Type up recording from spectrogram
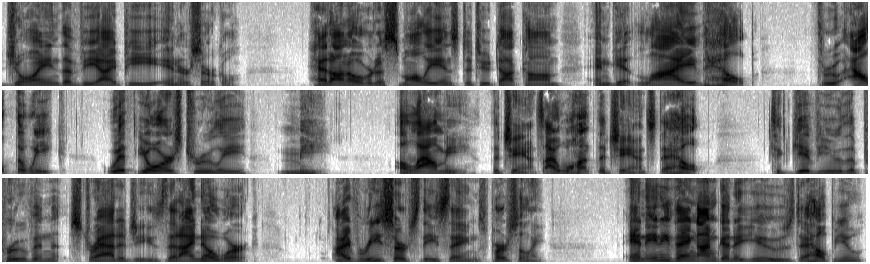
Join the VIP inner circle. Head on over to smalleyinstitute.com and get live help throughout the week with yours truly, me. Allow me the chance. I want the chance to help to give you the proven strategies that I know work. I've researched these things personally, and anything I'm going to use to help you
